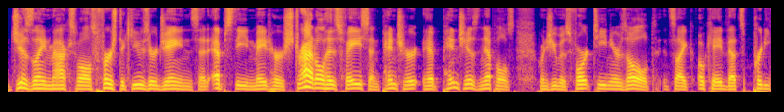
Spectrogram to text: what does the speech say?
Ghislaine Maxwell's first accuser, Jane, said Epstein made her straddle his face and pinch her, uh, pinch his nipples when she was 14 years old. It's like, okay, that's pretty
